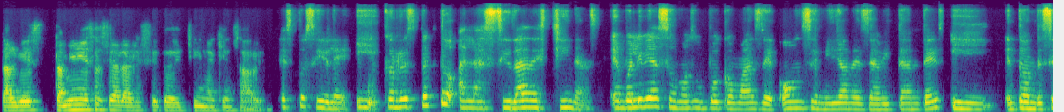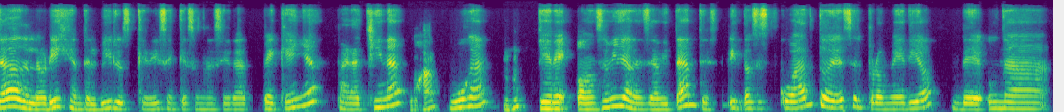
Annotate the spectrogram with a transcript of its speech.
Tal vez también esa sea la receta de China, quién sabe. Es posible. Y con respecto a las ciudades chinas, en Bolivia somos un poco más de 11 millones de habitantes y donde se ha dado el origen del virus, que dicen que es una ciudad pequeña para China, Wuhan, Wuhan tiene 11 millones de habitantes. Entonces, ¿cuánto es el promedio de una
